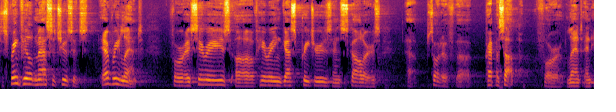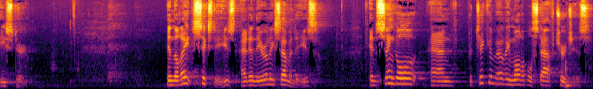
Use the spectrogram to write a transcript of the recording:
to Springfield, Massachusetts, every Lent for a series of hearing guest preachers and scholars uh, sort of uh, prep us up for Lent and Easter. In the late 60s and in the early 70s, in single and particularly multiple staff churches,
